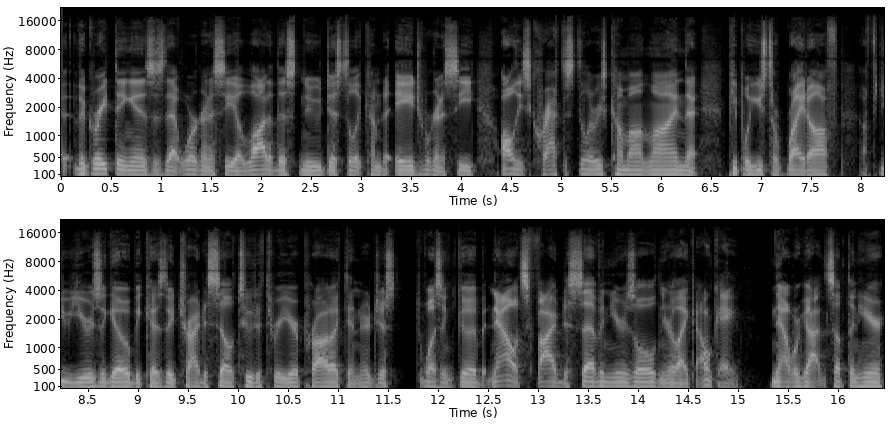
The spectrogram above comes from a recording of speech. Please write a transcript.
uh, the great thing is is that we're going to see a lot of this new distillate come to age. We're going to see all these craft distilleries come online that people used to write off a few years ago because they tried to sell 2 to 3 year product and it just wasn't good, but now it's 5 to 7 years old and you're like, "Okay, now we're gotten something here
